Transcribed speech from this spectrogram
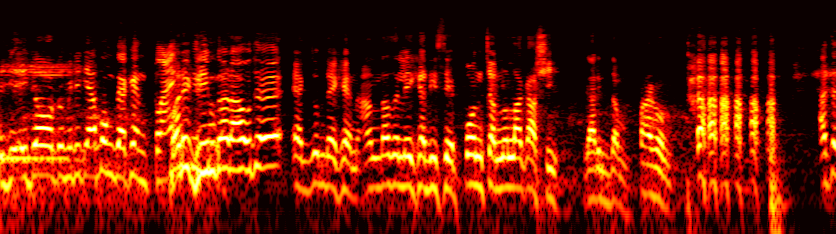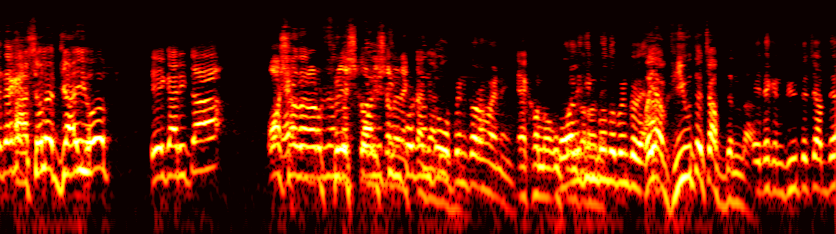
এই যে এইটা অটোমেটিক এবং দেখেন মানে ড্রিম কার হাউজে একজন দেখেন আন্দাজে লেখা দিছে পঞ্চান্ন লাখ আশি। গাড়ির দাম। পাগল। আচ্ছা দেখেন। আসলে যাই হোক এই গাড়িটা অসাধারণ ফ্রেশ কন্ডিশনের একটা গাড়ি। ওপেন করা হয় নাই এখনও পলিথিন পর্যন্ত ওপেন করে ভাইয়া ভিউতে চাপ দেন না। এই দেখেন ভিউতে চাপ দেন।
